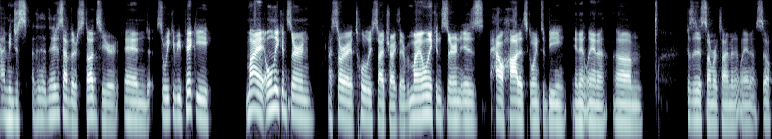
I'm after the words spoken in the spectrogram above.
I mean, just they just have their studs here, and so we could be picky. My only concern, I sorry, I totally sidetracked there, but my only concern is how hot it's going to be in Atlanta, um, because it is summertime in Atlanta. So,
